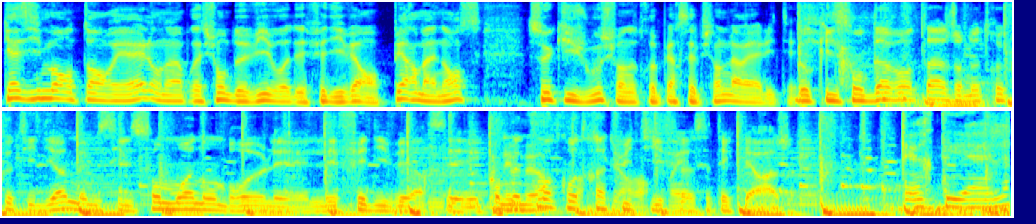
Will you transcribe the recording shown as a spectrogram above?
quasiment en temps réel. On a l'impression de vivre des faits divers en permanence, ce qui joue sur notre perception de la réalité. Donc ils sont davantage dans notre quotidien, même s'ils sont moins nombreux, les, les faits divers. C'est complètement contre-intuitif oui. cet éclairage. RTL,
